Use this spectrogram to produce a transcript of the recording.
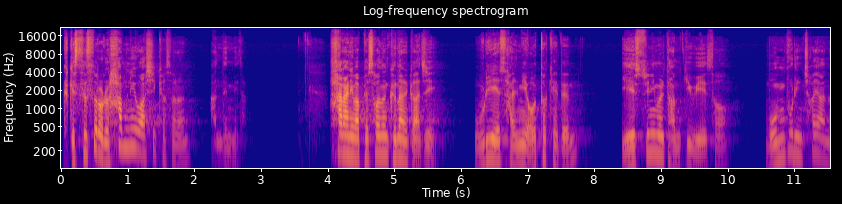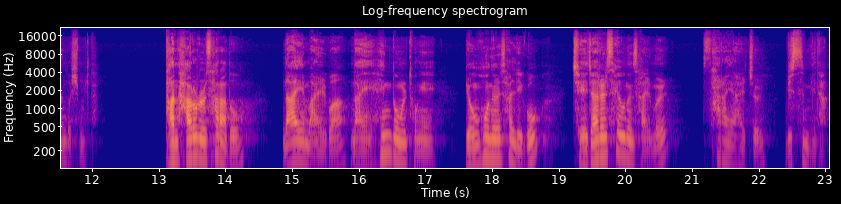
그렇게 스스로를 합리화시켜서는 안 됩니다. 하나님 앞에 서는 그날까지 우리의 삶이 어떻게든 예수님을 닮기 위해서 몸부림쳐야 하는 것입니다. 단 하루를 살아도 나의 말과 나의 행동을 통해 영혼을 살리고 제자를 세우는 삶을 살아야 할 줄 믿습니다.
